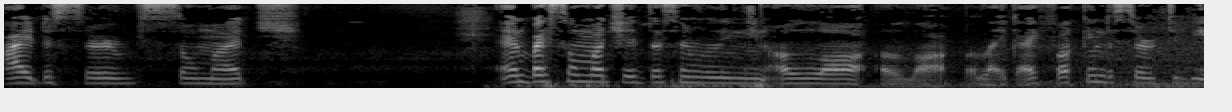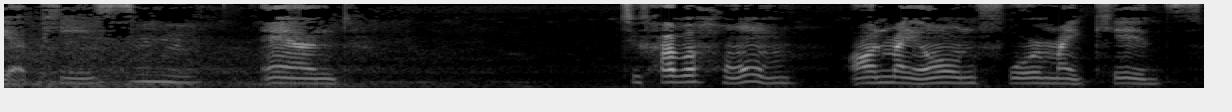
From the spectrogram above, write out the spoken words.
I deserve so much. And by so much, it doesn't really mean a lot, a lot, but like I fucking deserve to be at peace Mhm. and to have a home on my own for my kids.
